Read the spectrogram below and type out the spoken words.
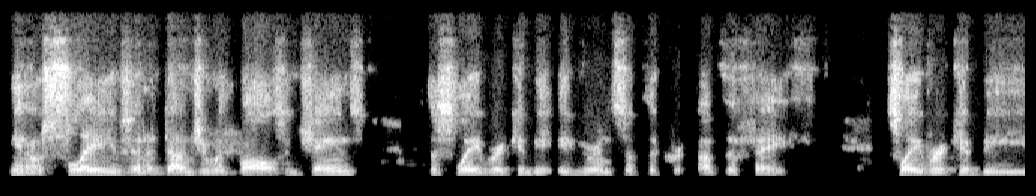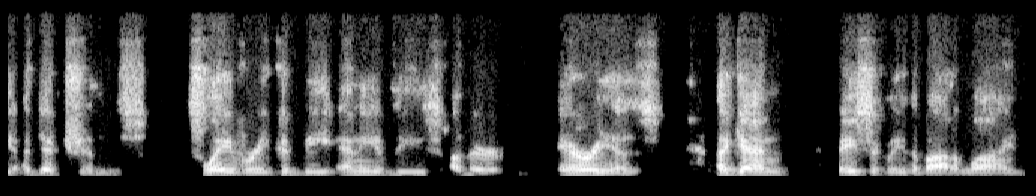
you know slaves in a dungeon with balls and chains. The slavery can be ignorance of the of the faith. Slavery could be addictions slavery could be any of these other areas. Again, basically, the bottom line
